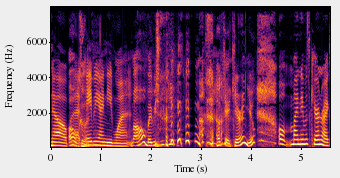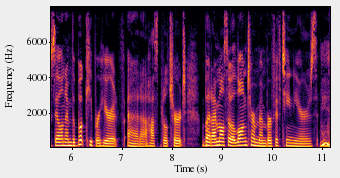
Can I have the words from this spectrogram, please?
No, but oh, maybe I need one. Oh, maybe. okay, Karen, you? Oh, my name is Karen Ragsdale, and I'm the bookkeeper here at, at uh, Hospital Church. But I'm also a long term member, 15 years. Hmm.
